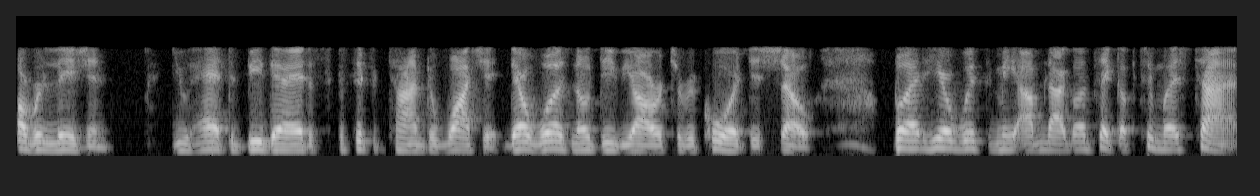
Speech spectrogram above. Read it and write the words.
a religion you had to be there at a specific time to watch it. There was no DVR to record this show. But here with me, I'm not going to take up too much time,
